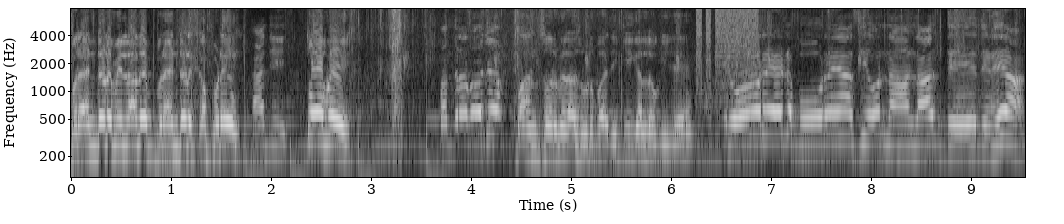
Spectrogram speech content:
ਬ੍ਰਾਂਡਡ ਮਿਲਾਂ ਦੇ ਬ੍ਰਾਂਡਡ ਕੱਪੜੇ। ਹਾਂਜੀ। ਤੋਹਫੇ। 1500 ਚ। 500 ਰੁਪਏ ਦਾ ਸੂਟ ਭਾਜੀ ਕੀ ਗੱਲ ਹੋ ਗਈ ਜੇ? ਜੋ ਰੇਟ ਬੋਲ ਰਹੇ ਆ ਅਸੀਂ ਉਹ ਨਾਲ ਨਾਲ ਦੇ ਦੇਣੇ ਆ।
